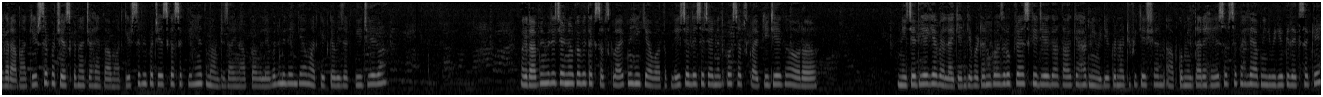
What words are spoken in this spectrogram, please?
अगर आप मार्केट से परचेज़ करना चाहें तो आप मार्केट से भी परचेज़ कर सकती हैं। तमाम डिज़ाइन आपको अवेलेबल मिलेंगे। आप मार्केट का विज़िट कीजिएगा। अगर आपने मेरे चैनल को अभी तक सब्सक्राइब नहीं किया हुआ तो प्लीज़ जल्दी से चैनल को सब्सक्राइब कीजिएगा और नीचे दिए गए बेल आइकन के बटन को ज़रूर प्रेस कीजिएगा ताकि हर नई वीडियो का नोटिफिकेशन आपको मिलता रहे। सबसे पहले आप मेरी वीडियो को देख सकें।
